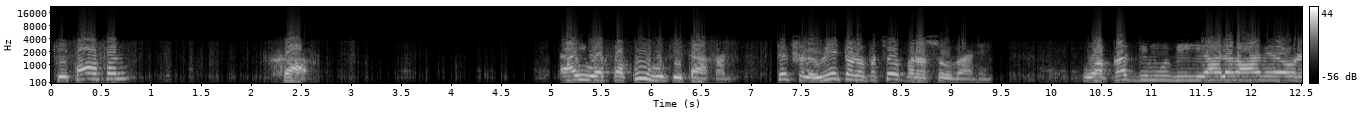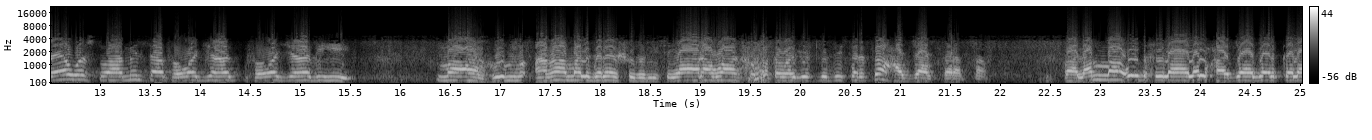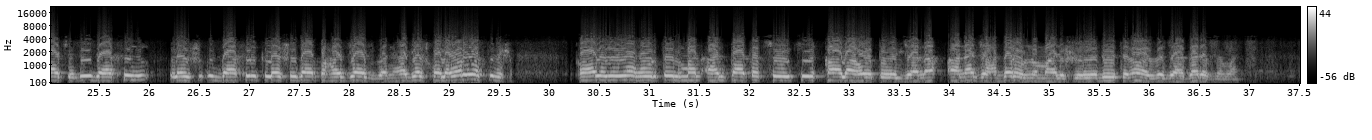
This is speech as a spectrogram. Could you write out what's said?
کتافن خا ای وثقوه کتافن ټک شلو وی تړو پڅو پر رسو باندې وقدموا به على العامل او راوست عامل ته فوجه فوجه به ما هم هغه عمل غره شو د سیار اواز په متوجه د دې سره ته حجاج طرف ته فلما ادخل على الحجاج کلا چې دی داخل داخل کله شو دا په حجاج باندې حجاج خو لور وستل شو قال له غورتل من انت تسو کی قال هو تو جنا انا جهدر بن مالک دې ته نو زه جهدر بن مالک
